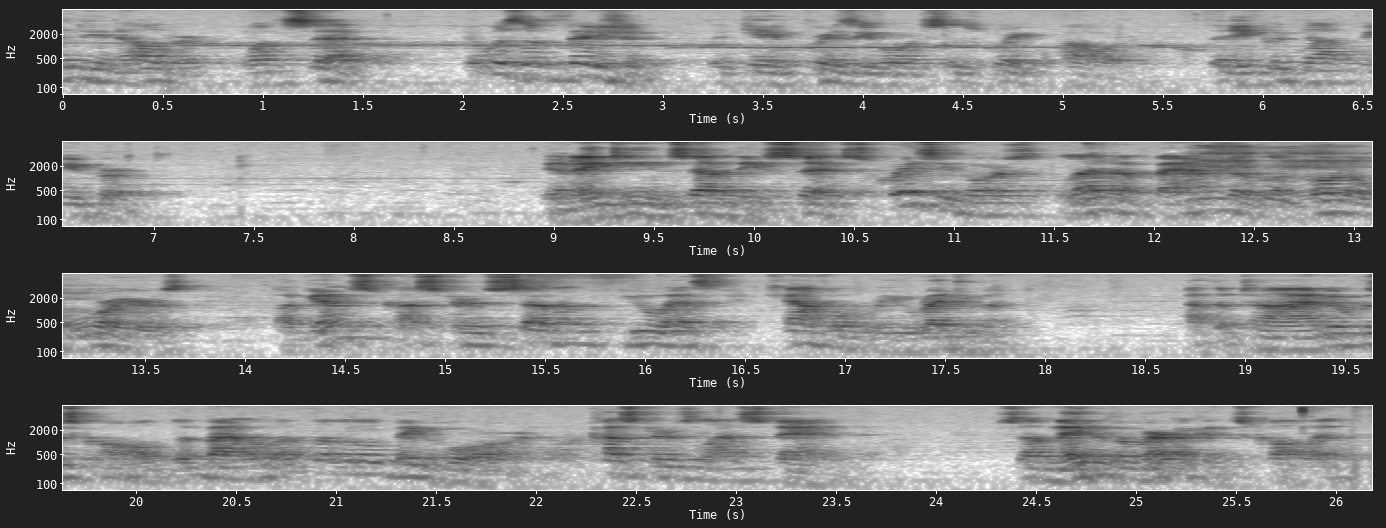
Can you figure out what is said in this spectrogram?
Indian elder, once said, it was a vision that gave Crazy Horse his great power, that he could not be hurt. In 1876, Crazy Horse led a band of Lakota warriors against Custer's 7th U.S. Cavalry Regiment. At the time, it was called the Battle of the Little Bighorn, or Custer's Last Stand. Some Native Americans call it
